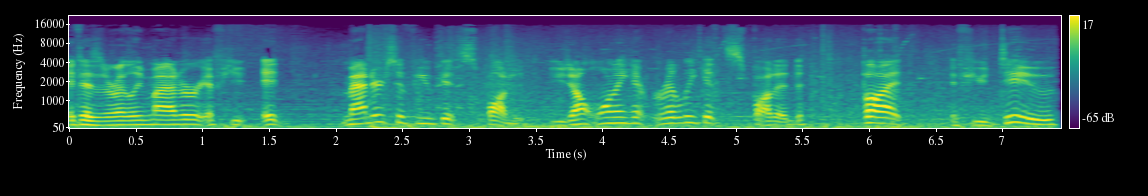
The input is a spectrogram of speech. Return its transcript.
It doesn't really matter if you. It matters if you get spotted. You don't want to get really get spotted, but if you do,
